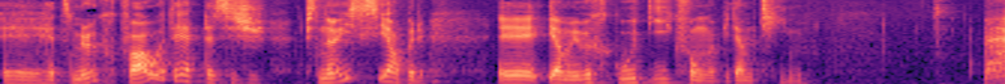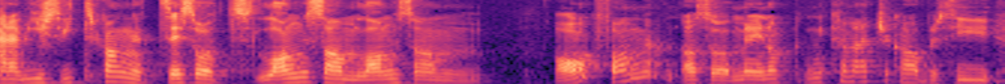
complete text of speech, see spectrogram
äh, hat es mir wirklich gefallen dort. Das war etwas Neues, gewesen, aber äh, ich habe mich wirklich gut eingefunden bei diesem Team. Dann, wie ist es weitergegangen? Die Saison hat langsam, langsam angefangen. Also, wir haben noch nicht kein Match gehabt, aber sie sind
